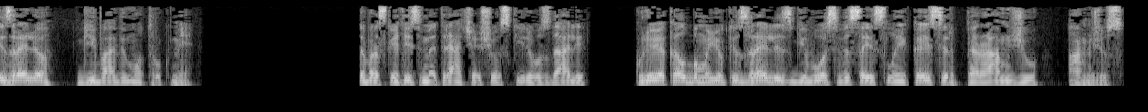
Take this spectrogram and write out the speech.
Izraelio gyvavimo trukmė. Dabar skaitysime trečią šios skyriaus dalį, kurioje kalbama, jog Izraelis gyvuos visais laikais ir per amžių amžius.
